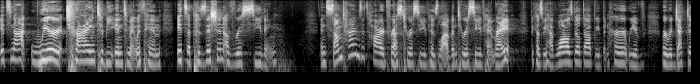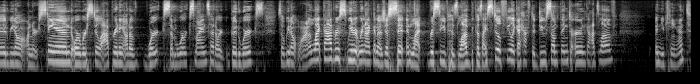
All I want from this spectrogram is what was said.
It's not we're trying to be intimate with Him, it's a position of receiving. And sometimes it's hard for us to receive his love and to receive him, right? Because we have walls built up, we've been hurt, we've, we're rejected, we don't understand, or we're still operating out of works, some works mindset or good works. So we don't want to let God, receive, we're not going to just sit and let receive his love because I still feel like I have to do something to earn God's love, and you can't.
